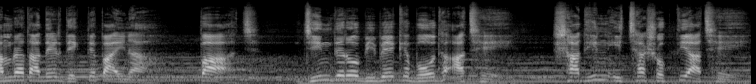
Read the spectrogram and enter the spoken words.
আমরা তাদের দেখতে পাই না। পাঁচ, জিনদেরও বিবেক বোধ আছে, স্বাধীন ইচ্ছা শক্তি আছে।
